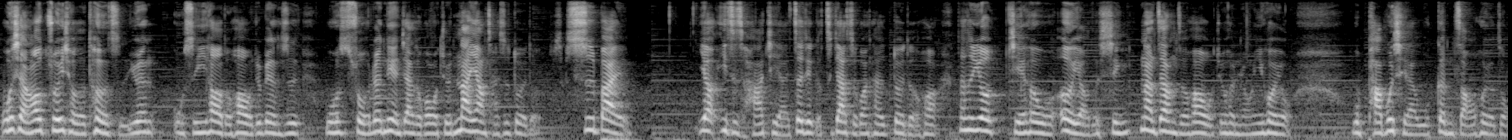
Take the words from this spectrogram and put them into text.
我想要追求的特质，因为五十一号的话，我就变成是我所认定的价值观，我觉得那样才是对的。失败要一直爬起来，这几个价值观才是对的话，但是又结合我二爻的心，那这样子的话，我就很容易会有我爬不起来，我更糟会有这种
